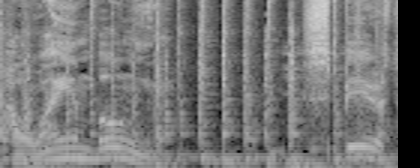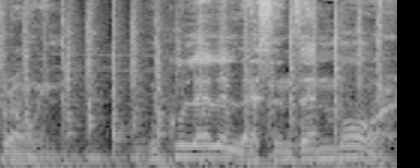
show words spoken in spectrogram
Hawaiian bowling, spear throwing, ukulele lessons, and more.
